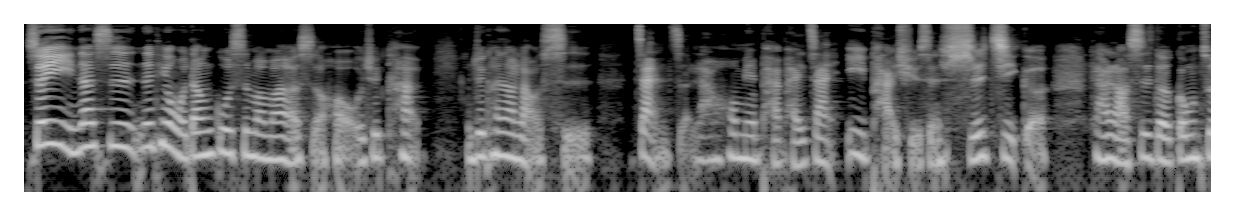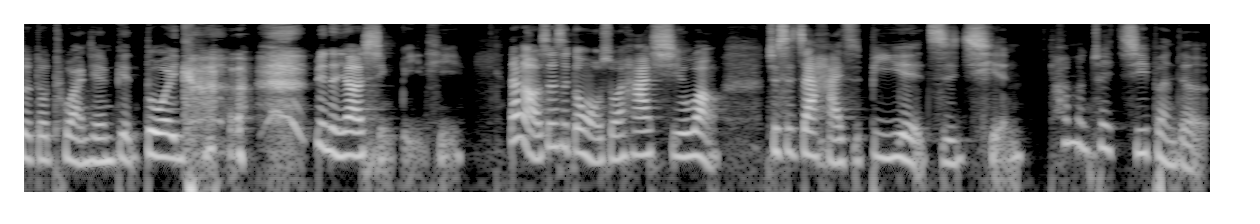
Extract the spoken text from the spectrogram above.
所以那是那天我当故事妈妈的时候，我去看，我就看到老师站着，然后后面排排站一排学生十几个，然后老师的工作都突然间变多一个，变得要擤鼻涕。那老师是跟我说，他希望就是在孩子毕业之前，他们最基本的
